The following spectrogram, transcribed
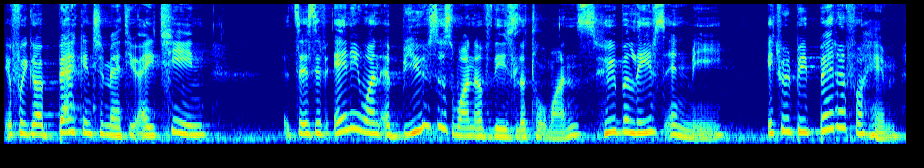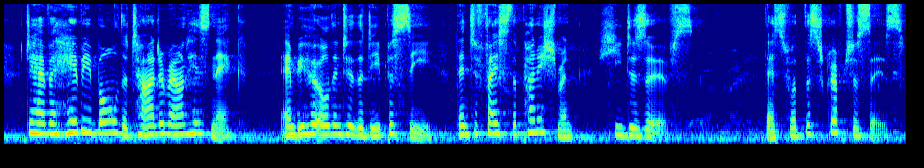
If we go back into Matthew 18, it says, If anyone abuses one of these little ones who believes in me, it would be better for him to have a heavy boulder tied around his neck and be hurled into the deepest sea than to face the punishment he deserves. That's what the scripture says.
